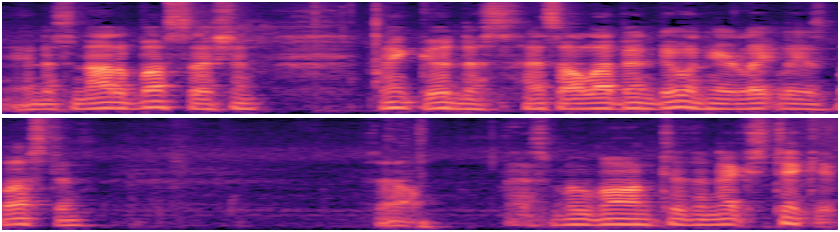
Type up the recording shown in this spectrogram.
And it's not a bus session. Thank goodness. That's all I've been doing here lately is busting. So let's move on to the next ticket.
